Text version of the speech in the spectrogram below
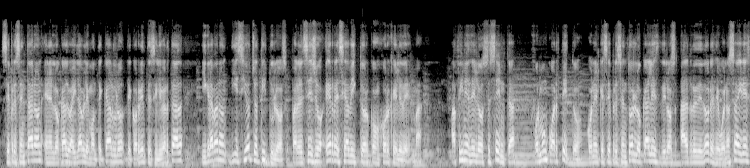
Se presentaron en el local bailable Monte Carlo de Corrientes y Libertad y grabaron 18 títulos para el sello RCA Víctor con Jorge Ledesma. A fines de los 60 formó un cuarteto con el que se presentó en locales de los alrededores de Buenos Aires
